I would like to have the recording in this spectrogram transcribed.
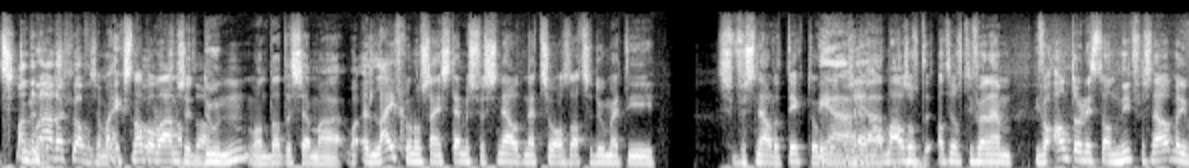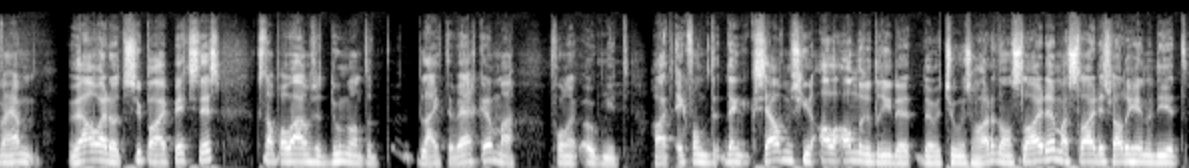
is Maar daarna much. dacht ik wel van, Zeg maar, ik snap oh, wel waarom ze het wel. doen. Want dat is zeg maar... Het lijkt gewoon of zijn stem is versneld. Net zoals dat ze doen met die versnelde TikTok. Ja, dingen. ja. Maar alsof, de- alsof die van hem... Die van Anton is dan niet versneld. Maar die van hem wel. Waardoor het super high-pitched is. Ik snap wel waarom ze het doen. Want het blijkt te werken. Maar vond ik ook niet hard. Ik vond denk ik zelf misschien alle andere drie de, de tunes harder dan Slider. Maar Slider is wel degene die het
